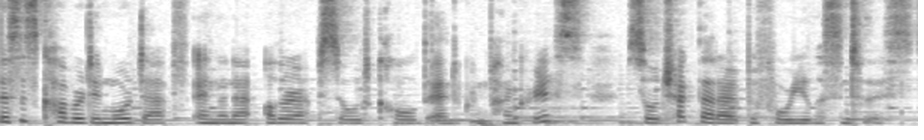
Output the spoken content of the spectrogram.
This is covered in more depth in another episode called The Endocrine Pancreas, so check that out before you listen to this.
